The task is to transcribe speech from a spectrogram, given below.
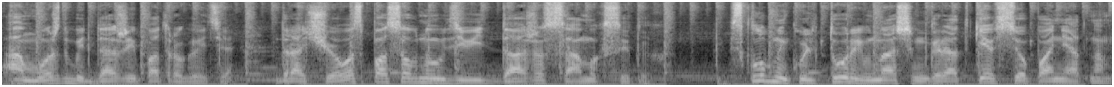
А может быть даже и потрогаете. Драчева способна удивить даже самых сытых. Клубной культурой в нашем городке все понятно.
